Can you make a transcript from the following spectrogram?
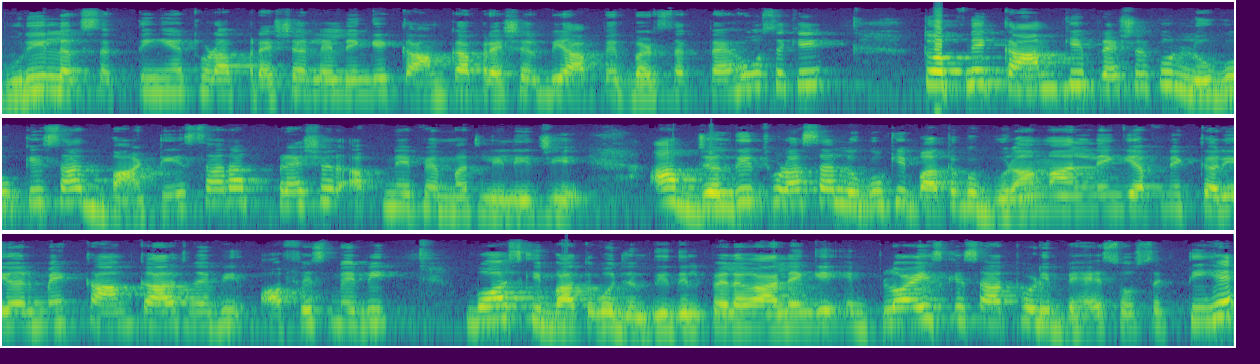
बुरी लग सकती हैं थोड़ा प्रेशर ले लेंगे काम का प्रेशर भी आप पे बढ़ सकता है। हो सके तो अपने काम के प्रेशर को लोगों के साथ बांटिए सारा प्रेशर अपने पे मत ले लीजिए। आप जल्दी थोड़ा सा लोगों की बातों को बुरा मान लेंगे अपने करियर में काम में भी ऑफ़िस में भी बॉस की बातों को जल्दी दिल पर लगा लेंगे एम्प्लॉयज़ के साथ थोड़ी बहस हो सकती है।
